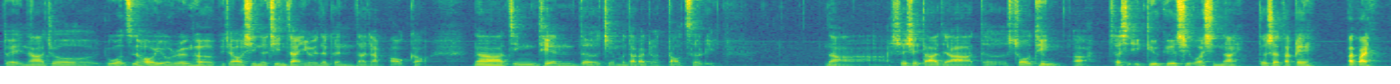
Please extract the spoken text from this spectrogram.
对，那就如果之后有任何比较新的进展，也会再跟大家报告。那今天的节目大概就到这里，那谢谢大家的收听啊，这是一九九七我是奈，多谢大家，拜拜。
